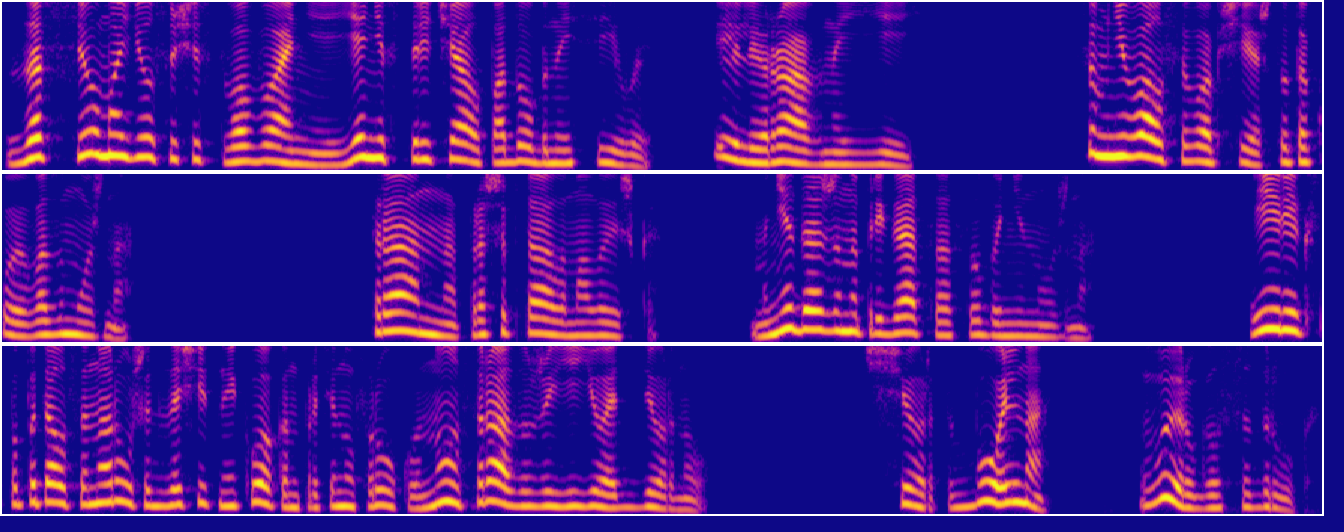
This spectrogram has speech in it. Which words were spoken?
За все мое существование я не встречал подобной силы или равной ей. Сомневался вообще, что такое возможно. «Странно», — прошептала малышка. «Мне даже напрягаться особо не нужно». Ирикс попытался нарушить защитный кокон, протянув руку, но сразу же ее отдернул. «Черт, больно!» — выругался друг.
